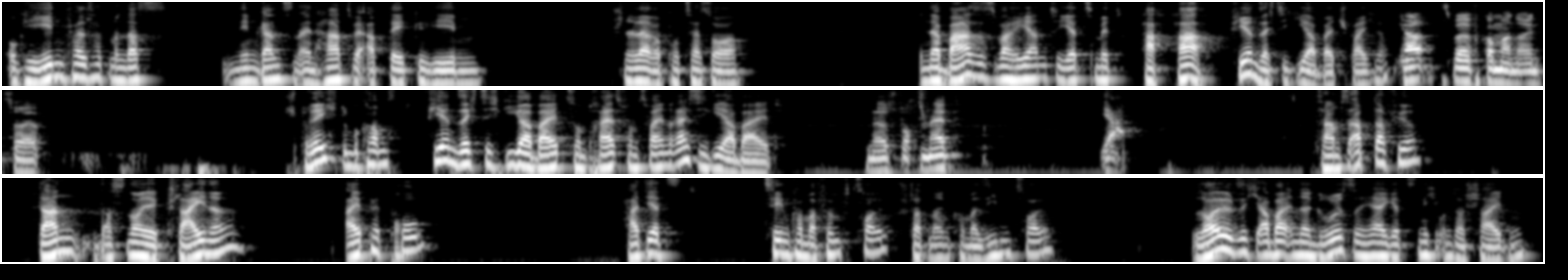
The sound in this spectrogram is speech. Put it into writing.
Okay, jedenfalls hat man das dem Ganzen ein Hardware-Update gegeben. Schnellerer Prozessor. In der Basisvariante jetzt mit, haha, 64 GB Speicher. Ja, 12,9 Zoll. Sprich, du bekommst 64 GB zum Preis von 32 GB. Na, ist doch nett. Ja, Thumbs up dafür. Dann das neue kleine iPad Pro hat jetzt 10,5 Zoll statt 9,7 Zoll. Soll sich aber in der Größe her jetzt nicht unterscheiden.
